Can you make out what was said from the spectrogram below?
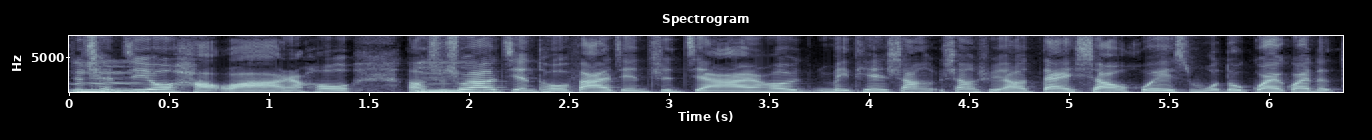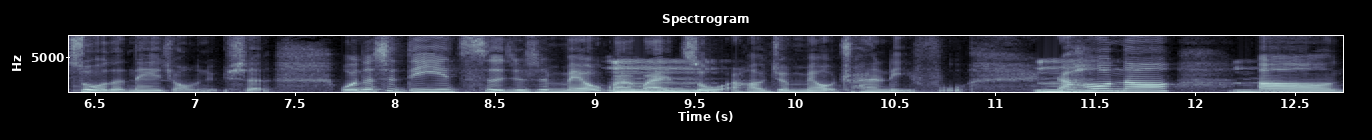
就成绩又好啊，嗯、然后老师说要剪头发、剪指甲，然后每天上上学要带校徽什么，我都乖乖的做的那种女生。我那是第一次，就是没有乖乖做，嗯、然后就没有穿礼服。嗯、然后呢，嗯、呃，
